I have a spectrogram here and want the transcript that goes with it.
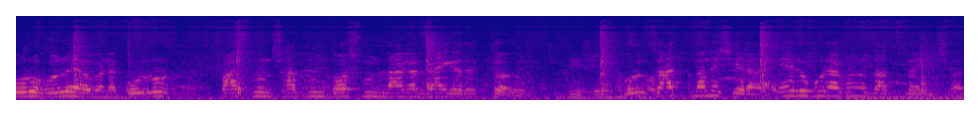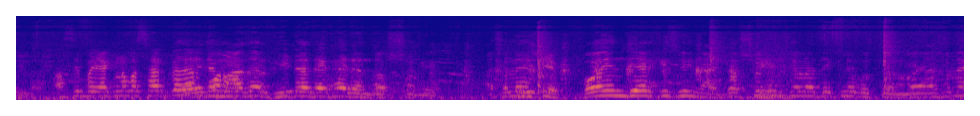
গরু হলে হবে না। গরুর পাঁচ মন সাত মন দশ মন লাগার জায়গা থাকতে হবে। জি জি জাত মানে সেরা। এর উপর এখনও জাত নাই ইনশাল্লাহ। আসিফ ভাই এক নাম্বার মাদার ভিটা দেখাই দেন দর্শকে। আসলে বয়েন দেওয়ার কিছুই নাই। দর্শক ইনশাল্লাহ দেখলে বুঝতে ভাই আসলে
